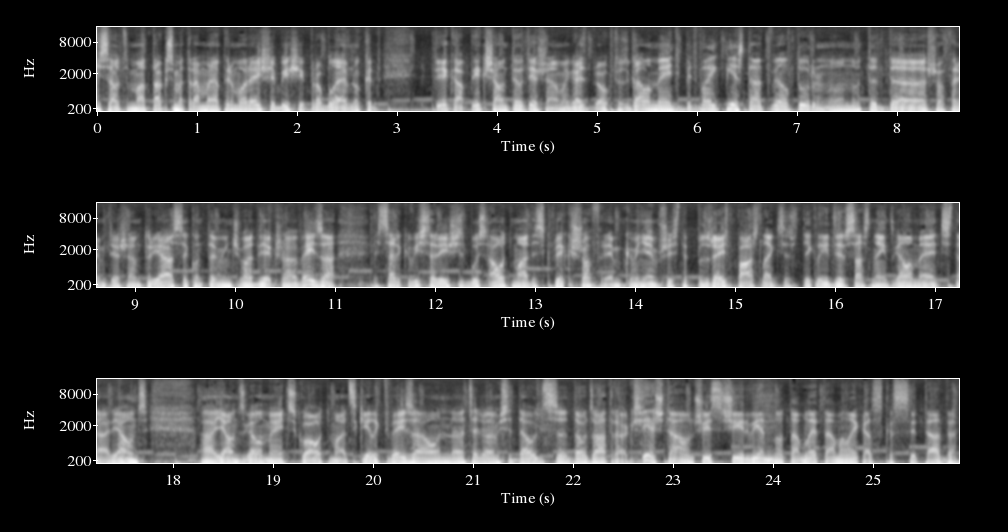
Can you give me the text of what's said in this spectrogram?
izsaucamā taksometrā, man jau pirmo reizi bija šī problēma, nu, kad tu iekāp iekšā un tev tiešām vajag aizbraukt uz galamērķi, bet vajag piestāt vēl tur. Nu, nu tad uh, šoferim tiešām tur jāsaka, un tad viņš vada iekšā veizā. Es ceru, ka viss arī šis būs automātiski priekš šoferiem, ka viņiem šis te uzreiz pārslēgsies, un tiklīdz ir sasniegts galamērķis, tā ir jauns, uh, jauns galamērķis, ko automātiski ielikt veizā, un uh, ceļojums ir daudz, daudz ātrāks. Tieši tā, un šis, šī ir viena no tām lietām, man liekas, kas ir tāda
